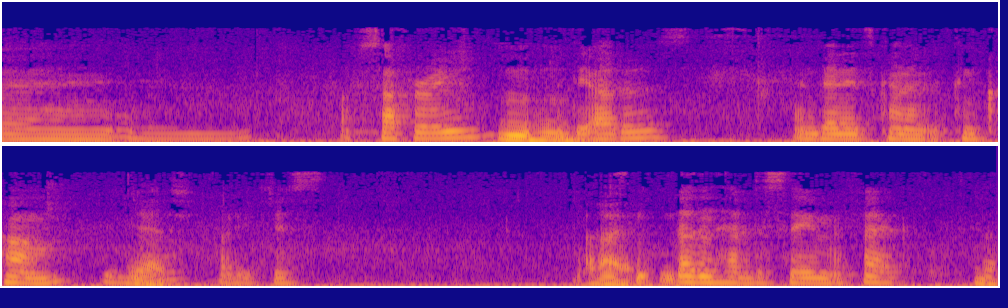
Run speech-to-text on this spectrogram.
uh, um, of suffering Mhm. to the others, and then it's kind of it can come, you know, but it just right. doesn't have the same effect. No.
